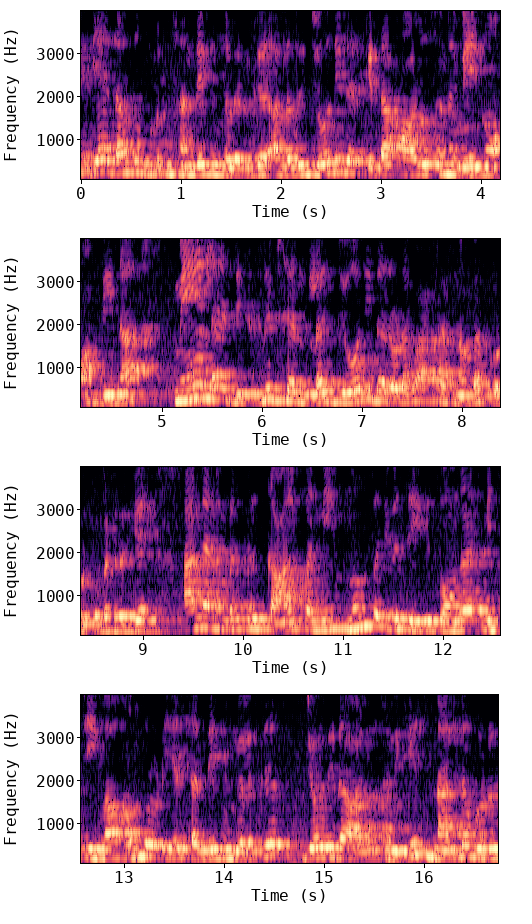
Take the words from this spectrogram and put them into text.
ரீதியாக ஏதாவது உங்களுக்கு சந்தேகங்கள் இருக்குது அல்லது ஜோதிடர்கிட்ட ஆலோசனை வேணும் அப்படின்னா மேலே டிஸ்கிரிப்ஷனில் ஜோதிடரோட வாட்ஸ்அப் நம்பர் கொடுக்கப்பட்டிருக்கு. அந்த நம்பருக்கு கால் பண்ணி முன்பதிவு செய்துக்கோங்க. நிச்சயமாக உங்களுடைய சந்தேகங்களுக்கு ஜோதிட ஆலோசனைக்கு நல்ல ஒரு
